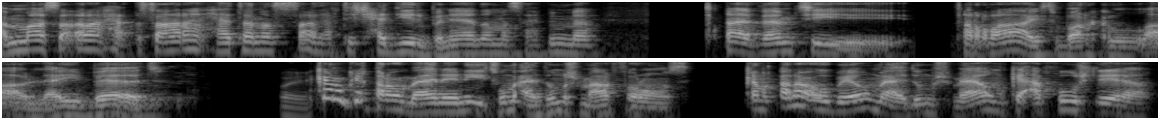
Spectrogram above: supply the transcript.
أما صراحة صراحة أنا الصالح عرفتي شحال ديال بنادم أصاحبي ما آه، فهمتي الراي تبارك الله العيبات وي. كانوا كيقراو معنا نيت وما عندهمش مع الفرونسي كنقراو بها وما عندهمش معاها وما كيعرفوش ليها.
